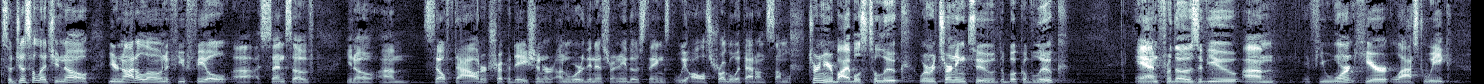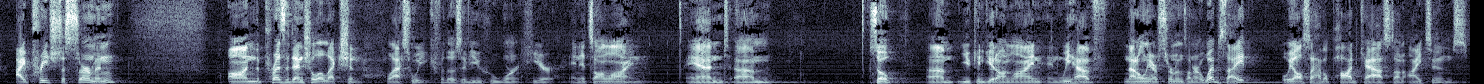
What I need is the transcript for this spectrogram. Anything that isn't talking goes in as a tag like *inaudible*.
So, just to let you know, you're not alone if you feel uh, a sense of, you know, um, self doubt or trepidation or unworthiness or any of those things. We all struggle with that on some level. Your Bibles to Luke. We're returning to the book of Luke. And for those of you um, if you weren't here last week, I preached a sermon on the presidential election last week, for those of you who weren't here. And it's online. And um, so um, you can get online, and we have not only our sermons on our website, but we also have a podcast on iTunes.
